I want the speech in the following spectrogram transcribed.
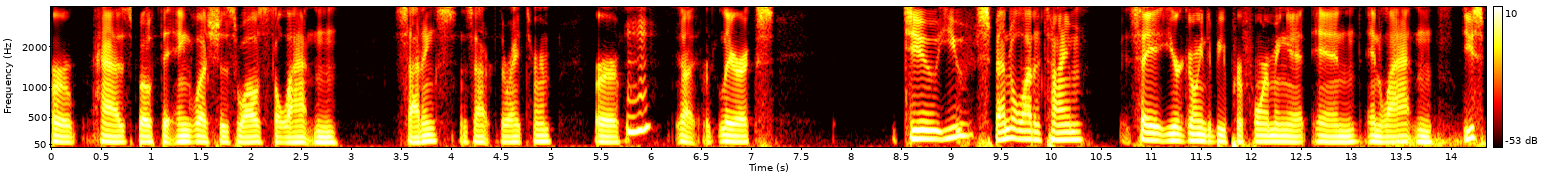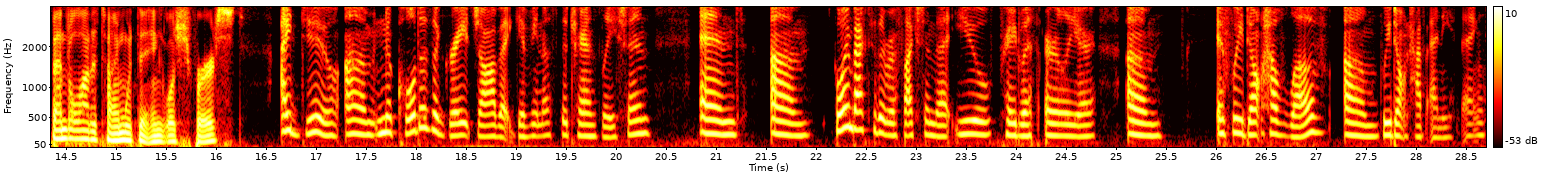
or has both the English as well as the Latin settings, is that the right term? Or hmm uh, lyrics. Do you spend a lot of time? Say you're going to be performing it in in Latin. Do you spend a lot of time with the English first? I do. Um, Nicole does a great job at giving us the translation. And um, going back to the reflection that you prayed with earlier, um, if we don't have love, um, we don't have anything.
